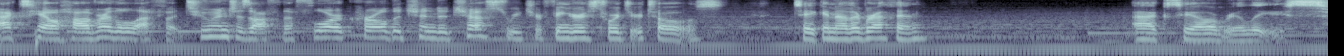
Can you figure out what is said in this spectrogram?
Exhale, hover the left foot two inches off the floor, curl the chin to chest, reach your fingers towards your toes. Take another breath in. Exhale, release.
